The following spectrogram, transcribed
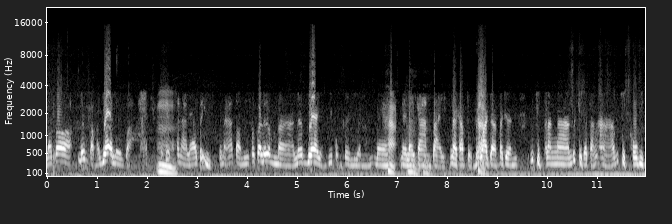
แล้วก็เริ่มกลับมาแย่เร็วกว่าอืประมเทศพัฒนาแล้วซะอีกใช่ไหมฮะตอนนี้เขาก็เริ่มมาเริ่มแย่อย่างที่ผมเคยเรียนในฮะในรายการไปนะครับผมไม่ครับว่าจะเผชิญวิกฤตพลังงานวิกฤตอสังหาวิกฤตโควิด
